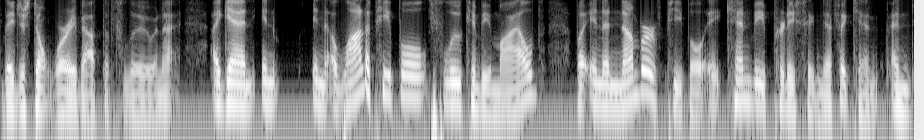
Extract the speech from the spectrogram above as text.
they just don't worry about the flu. And I, again, in in a lot of people, flu can be mild, but in a number of people, it can be pretty significant. And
